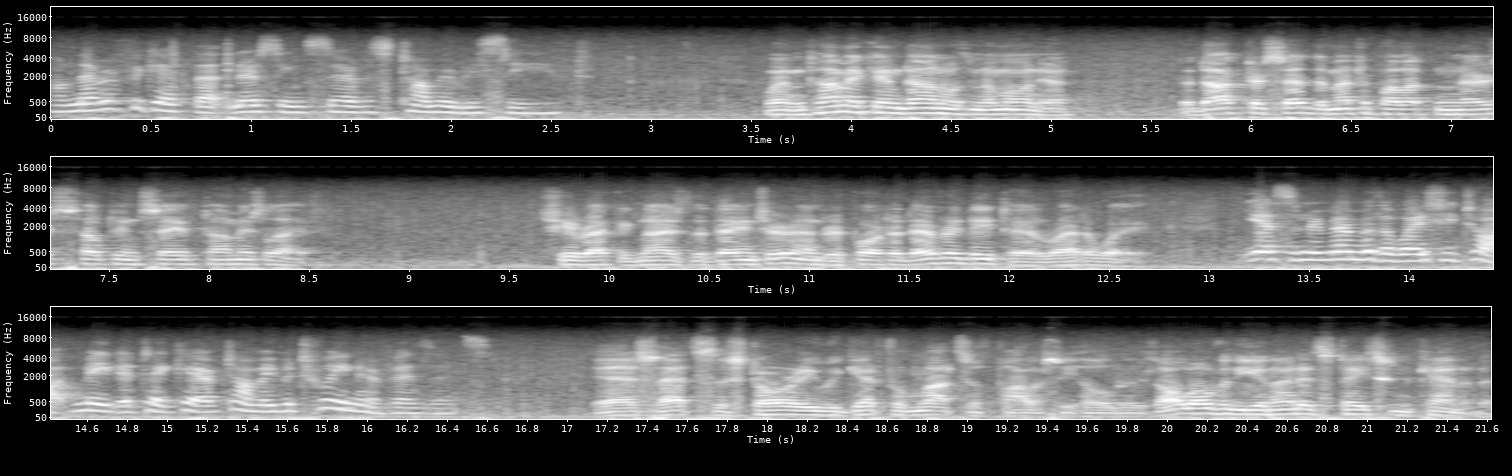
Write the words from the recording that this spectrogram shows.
I'll never forget that nursing service Tommy received. When Tommy came down with pneumonia, the doctor said the Metropolitan nurse helped him save Tommy's life. She recognized the danger and reported every detail right away. Yes, and remember the way she taught me to take care of Tommy between her visits. Yes, that's the story we get from lots of policyholders all over the United States and Canada.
